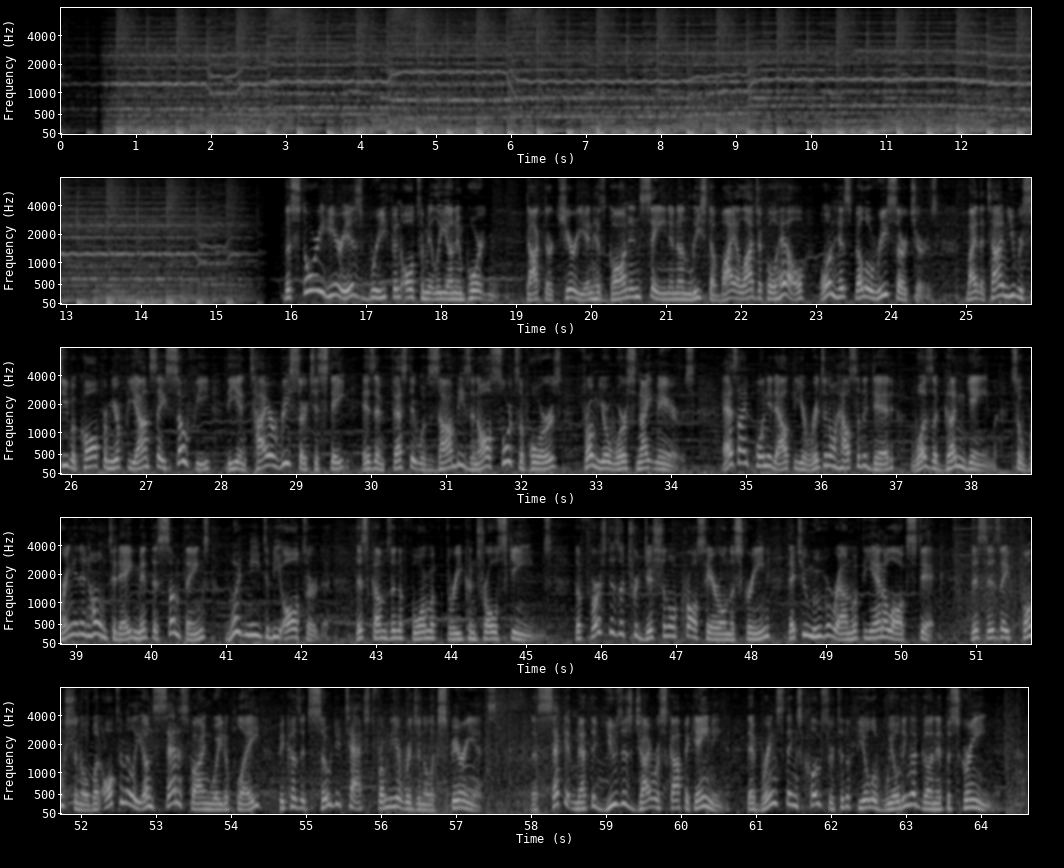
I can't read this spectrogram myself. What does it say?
The story here is brief and ultimately unimportant. Dr. Curien has gone insane and unleashed a biological hell on his fellow researchers. By the time you receive a call from your fiancée Sophie, the entire research estate is infested with zombies and all sorts of horrors from your worst nightmares. As I pointed out, the original House of the Dead was a gun game, so bringing it home today meant that some things would need to be altered. This comes in the form of three control schemes. The first is a traditional crosshair on the screen that you move around with the analog stick. This is a functional but ultimately unsatisfying way to play because it's so detached from the original experience. The second method uses gyroscopic aiming that brings things closer to the feel of wielding a gun at the screen.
